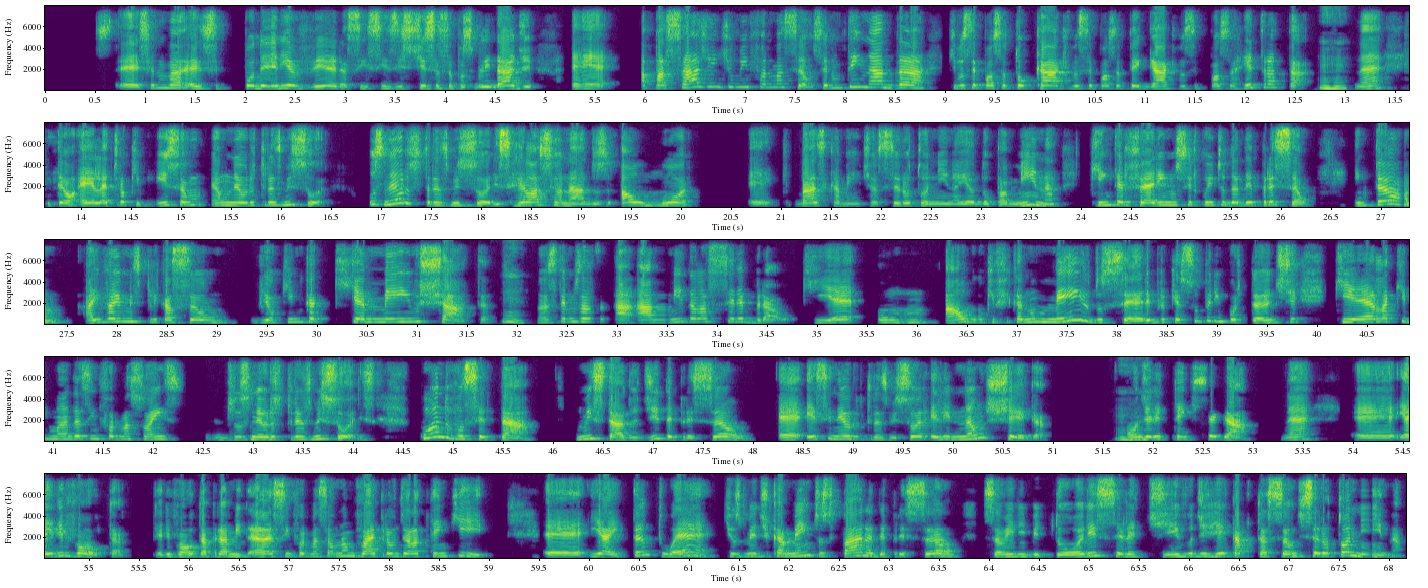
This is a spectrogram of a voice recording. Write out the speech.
é, você não vai, é, você poderia ver, assim, se existisse essa possibilidade, é, a passagem de uma informação. Você não tem nada que você possa tocar, que você possa pegar, que você possa retratar, uhum. né? Então, é eletroquímico. Isso é um, é um neurotransmissor. Os neurotransmissores relacionados ao humor, é, basicamente a serotonina e a dopamina, que interferem no circuito da depressão. Então, aí vai uma explicação bioquímica que é meio chata. Hum. Nós temos a, a, amígdala cerebral, que é um, um, algo que fica no meio do cérebro, que é super importante, que é ela que manda as informações dos neurotransmissores. Quando você está no estado de depressão, é, esse neurotransmissor ele não chega uhum. onde ele tem que chegar, né? É, e aí ele volta, ele volta para mim. Essa informação não vai para onde ela tem que ir. É, e aí, tanto é que os medicamentos para a depressão são inibidores seletivos de recaptação de serotonina.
